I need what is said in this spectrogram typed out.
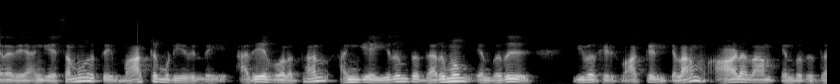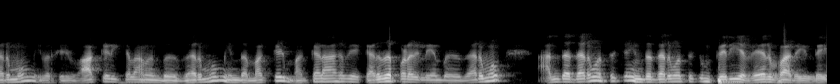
எனவே அங்கே சமூகத்தை மாற்ற முடியவில்லை. அதே போலத்தான் அங்கே இருந்த தர்மம் என்பது இவர்கள் வாக்களிக்கலாம் ஆளலாம் என்பது தர்மம் இவர்கள் வாக்களிக்கலாம் என்பது தர்மம் இந்த மக்கள் மக்களாகவே கருதப்படவில்லை என்பது தர்மம் அந்த தர்மத்துக்கும் இந்த தர்மத்துக்கும் பெரிய வேறுபாடு இல்லை.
